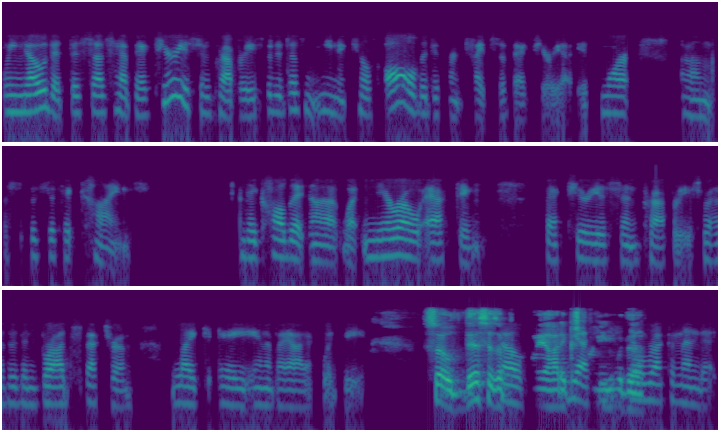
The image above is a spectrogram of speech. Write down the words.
we know that this does have bacteriocin properties, but it doesn't mean it kills all the different types of bacteria. It's more um, specific kinds. They called it uh, what narrow acting bacteriocin properties rather than broad spectrum like a antibiotic would be. So this is a so, probiotic yes, strain with still recommend it.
